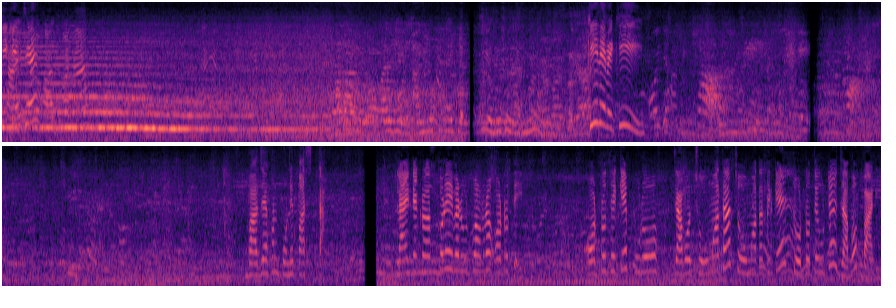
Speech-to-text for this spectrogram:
কি কিনছে? কি নেবে কি? বাজে এখন পৌনে পাঁচটা। লাইনটা ক্রস করে এবার উঠবো আমরা অটোতে। অটো থেকে পুরো যাব চৌমাথা চৌমাথা থেকে টোটোতে উঠে যাব বাড়ি।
